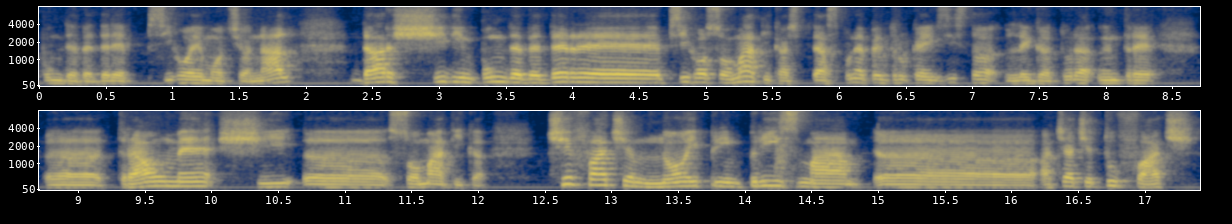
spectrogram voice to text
punct de vedere psihoemoțional, dar și din punct de vedere psihosomatic, aș putea spune, pentru că există legătură între traume și somatică. Ce facem noi prin prisma a ceea ce tu faci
